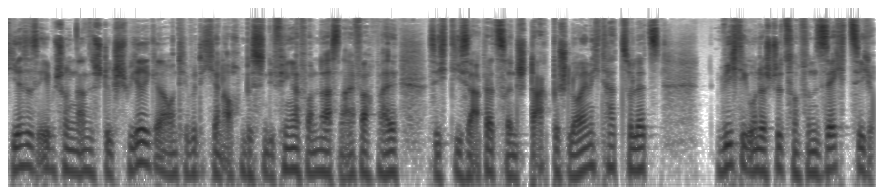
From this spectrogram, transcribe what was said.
Hier ist es eben schon ein ganzes Stück schwieriger und hier würde ich dann auch ein bisschen die Finger von lassen, einfach weil sich dieser Abwärtstrend stark beschleunigt hat zuletzt wichtige Unterstützung von 60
